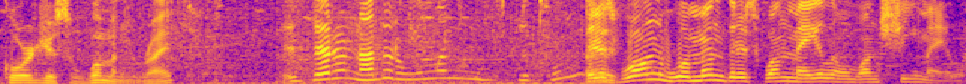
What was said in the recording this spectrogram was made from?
gorgeous woman, right? Is there another woman in this platoon? there's one woman, there's one male, and one she-male.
